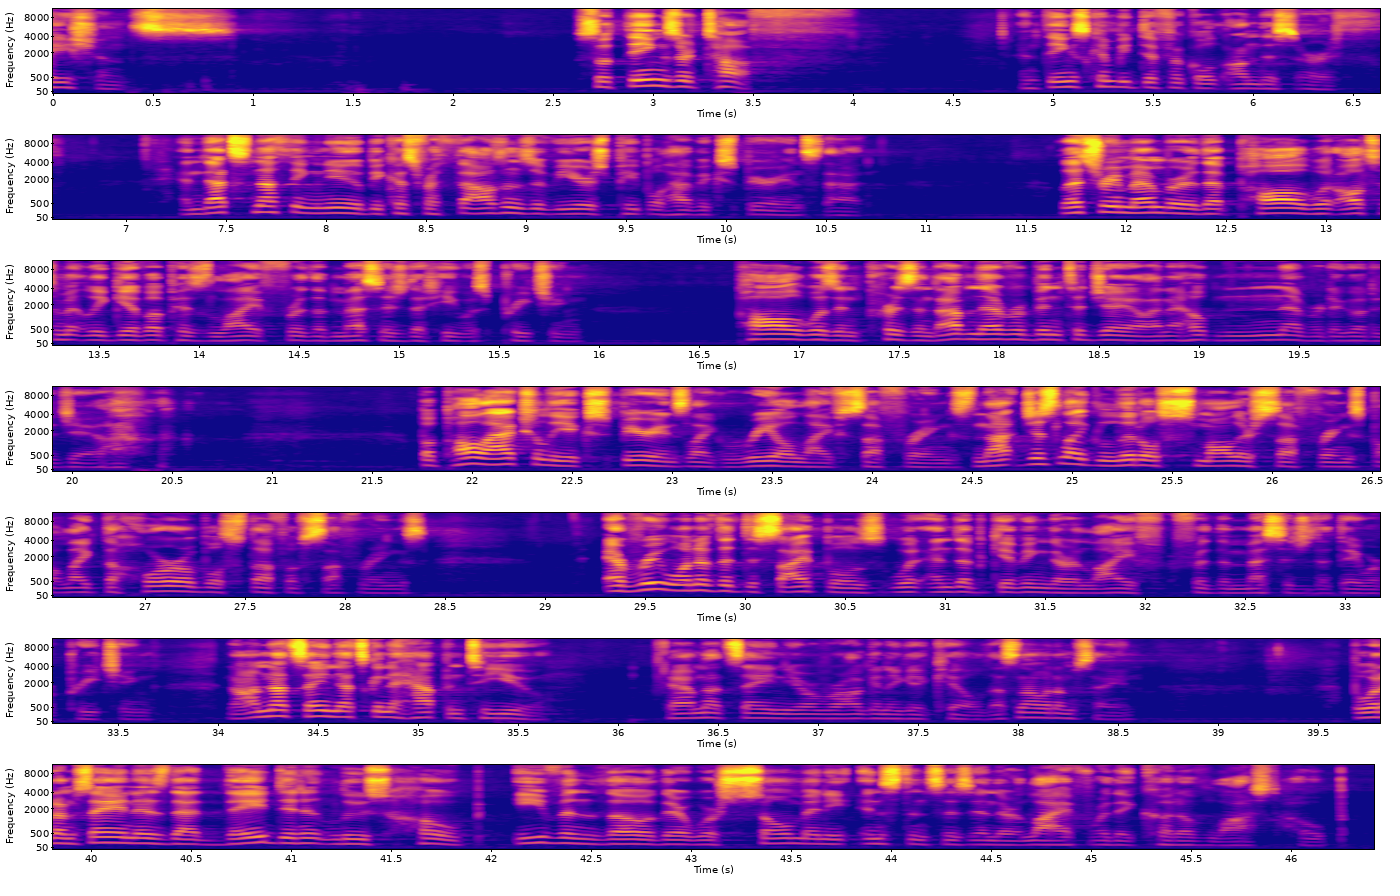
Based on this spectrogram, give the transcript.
patience. So things are tough, and things can be difficult on this earth. And that's nothing new because for thousands of years, people have experienced that. Let's remember that Paul would ultimately give up his life for the message that he was preaching. Paul was imprisoned. I've never been to jail, and I hope never to go to jail. but Paul actually experienced like real life sufferings, not just like little smaller sufferings, but like the horrible stuff of sufferings every one of the disciples would end up giving their life for the message that they were preaching. Now, I'm not saying that's going to happen to you. Okay, I'm not saying you're all going to get killed. That's not what I'm saying. But what I'm saying is that they didn't lose hope, even though there were so many instances in their life where they could have lost hope.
